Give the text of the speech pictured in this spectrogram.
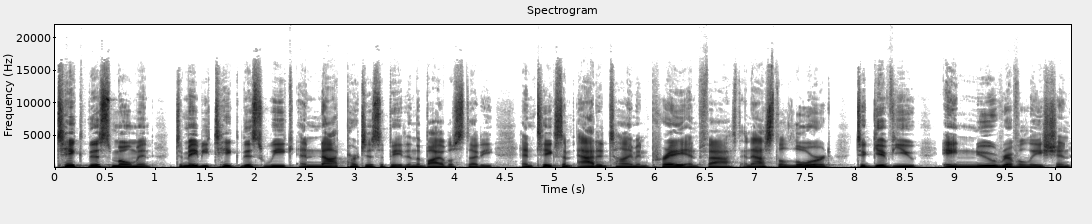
take this moment to maybe take this week and not participate in the Bible study and take some added time and pray and fast and ask the Lord to give you a new revelation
